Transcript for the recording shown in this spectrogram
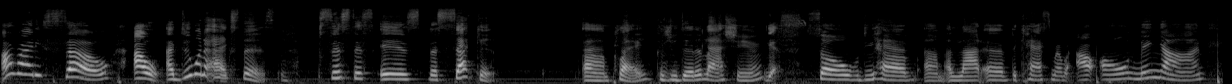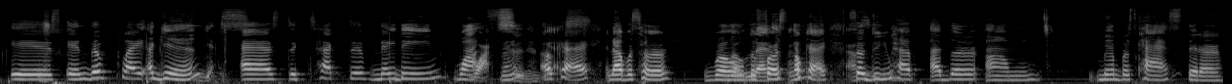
All righty. So, oh, I do want to ask this. Since this is the second um, play, because you did it last year. Mm-hmm. Yes. So, do you have um, a lot of the cast member? Our own Mignon is in the play again. Yes. As Detective Nadine Watson. Watson, Okay. yes. And that was her role, Role the last- first. mhm, Okay. So, do you have other um, members cast that are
